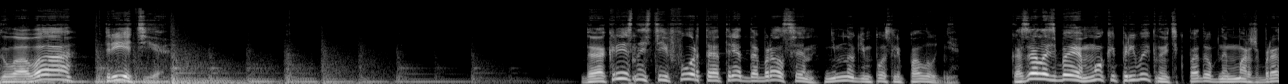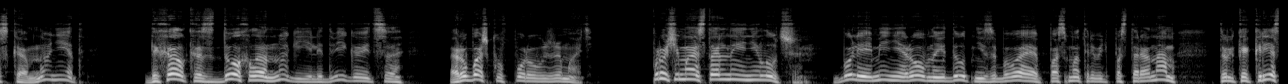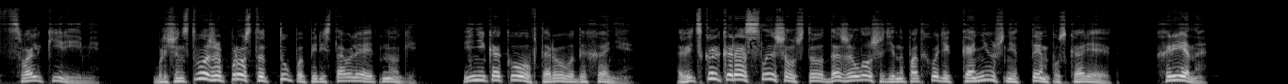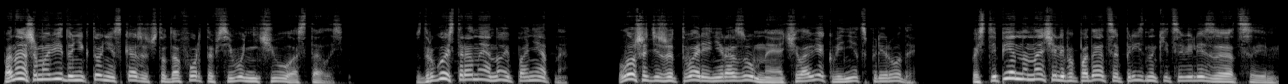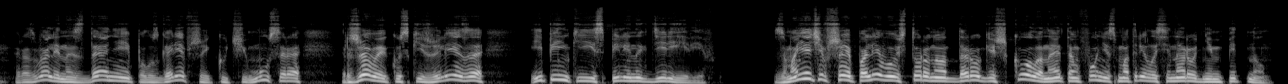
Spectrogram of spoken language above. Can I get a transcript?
Глава третья До окрестностей форта отряд добрался немногим после полудня. Казалось бы, мог и привыкнуть к подобным марш-броскам, но нет. Дыхалка сдохла, ноги еле двигаются, а рубашку впору выжимать. Впрочем, и остальные не лучше. Более-менее ровно идут, не забывая посматривать по сторонам, только крест с валькириями. Большинство же просто тупо переставляет ноги. И никакого второго дыхания. А ведь сколько раз слышал, что даже лошади на подходе к конюшне темп ускоряют. Хрена! По нашему виду никто не скажет, что до форта всего ничего осталось. С другой стороны, оно и понятно. Лошади же твари неразумные, а человек — венец природы. Постепенно начали попадаться признаки цивилизации. Развалины зданий, полусгоревшие кучи мусора, ржавые куски железа и пеньки из пиленных деревьев. Замаячившая по левую сторону от дороги школа на этом фоне смотрелась инородним пятном.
